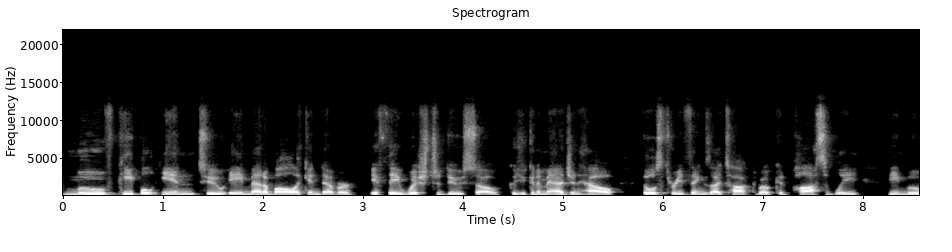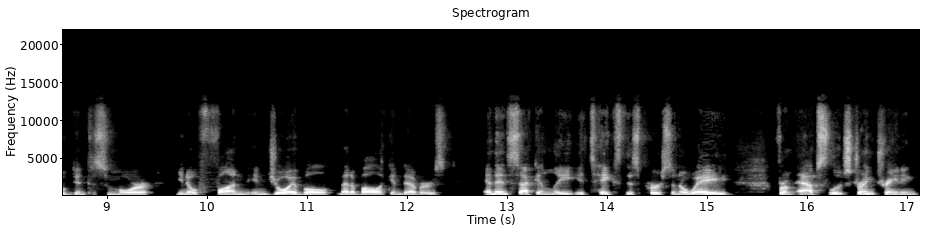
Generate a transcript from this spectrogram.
move people into a metabolic endeavor if they wish to do so, because you can imagine how those three things I talked about could possibly be moved into some more, you know, fun, enjoyable metabolic endeavors. And then secondly, it takes this person away from absolute strength training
